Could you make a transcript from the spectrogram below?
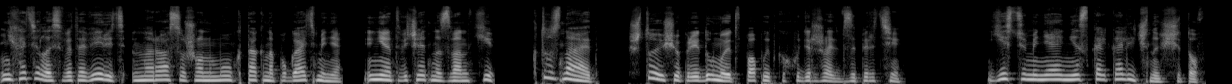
Не хотелось в это верить, но раз уж он мог так напугать меня и не отвечать на звонки, кто знает, что еще придумает в попытках удержать в заперти. Есть у меня несколько личных счетов,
